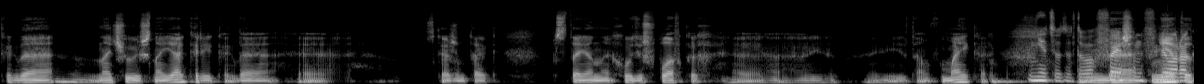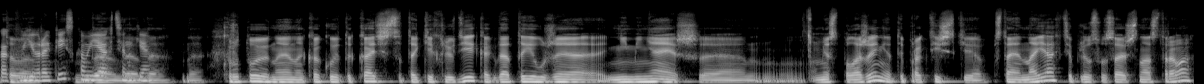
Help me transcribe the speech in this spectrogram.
когда ночуешь на якоре, когда, э, скажем так, постоянно ходишь в плавках э, и там в майках. Нет вот этого да, fashion-флера, как этого, в европейском да, яхтинге. Да, да, да. Крутое, наверное, какое-то качество таких людей, когда ты уже не меняешь э, местоположение, ты практически постоянно на яхте, плюс высаживаешься на островах,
